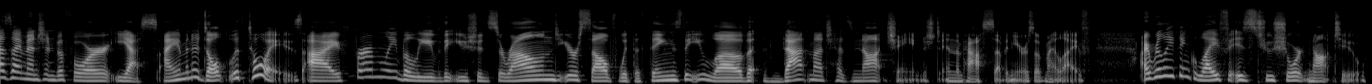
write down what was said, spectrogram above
As I mentioned before, yes, I am an adult with toys. I firmly believe that you should surround yourself with the things that you love. That much has not changed in the past seven years of my life. I really think life is too short not to.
